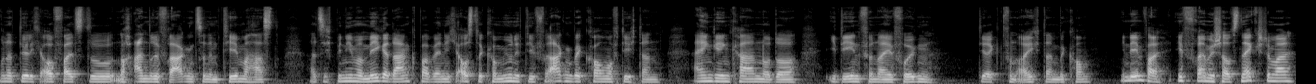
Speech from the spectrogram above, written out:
Und natürlich auch, falls du noch andere Fragen zu dem Thema hast. Also ich bin immer mega dankbar, wenn ich aus der Community Fragen bekomme, auf die ich dann eingehen kann oder Ideen für neue Folgen direkt von euch dann bekomme. In dem Fall, ich freue mich aufs nächste Mal.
